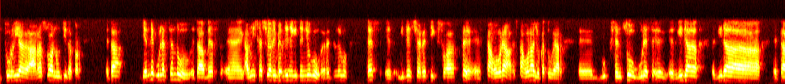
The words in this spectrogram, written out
iturria arrazoa nuntik dator. Eta jende gulertzen du, eta bez, eh, administrazioari berdin egiten dugu, erretzen dugu, ez, ez bide txerretik zoazte, ez da gora, ez da gola jokatu behar. e, guk zentzu gure ze- ez gira, ez gira eta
